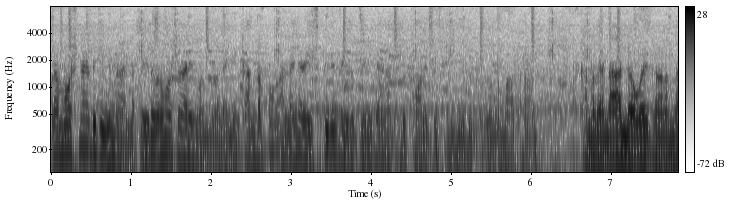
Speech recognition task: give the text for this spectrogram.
പ്രൊമോഷനായിട്ട് ചെയ്യുന്നതല്ല. പെയ്ഡ് പ്രൊമോഷൻ കാര്യങ്ങളൊന്നുമല്ല. എനിക്ക് കണ്ടപ്പോൾ അല്ലെങ്കിൽ എക്സ്പീരിയൻസ് ചെയ്തപ്പോൾ എനിക്ക് ഒരു ക്വാളിറ്റി ഫീൽ ചെയ്തു. അതുകൊണ്ട് മാത്രമാണ് കാരണം എല്ലാ ലോഗോയിൽ കാണുന്ന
